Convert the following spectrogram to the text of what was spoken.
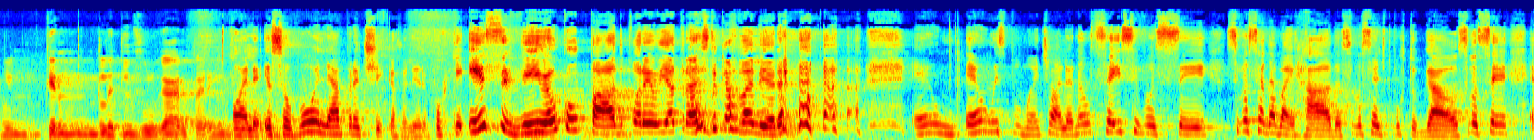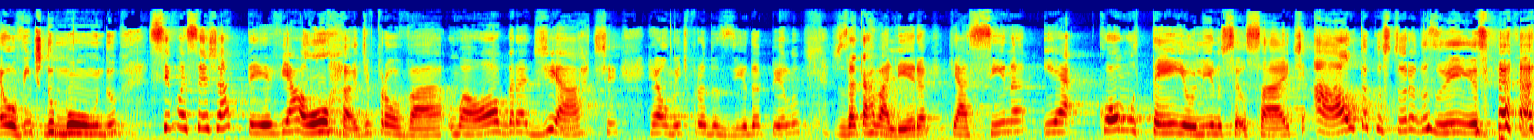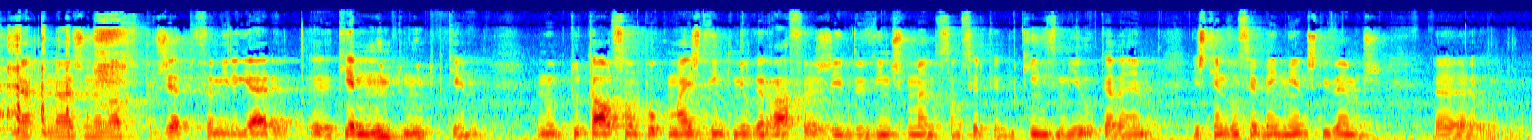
um termo de latim vulgar para inverno. Olha, eu só vou olhar para ti, Cavalheira, porque esse vinho é o culpado por eu ir atrás do Cavalheira. é um, é um espumante. Olha, não sei se você, se você é da Bairrada, se você é de Portugal, se você é ouvinte do mundo, se você já teve a honra de provar uma obra de arte realmente produzida pelo José Carvalheira, que assina e é como tem, eu li no seu site, a alta costura dos vinhos. nós, no nosso projeto familiar, eh, que é muito, muito pequeno, no total são pouco mais de 20 mil garrafas e de vinhos espumantes são cerca de 15 mil cada ano. Este ano vão ser bem menos, tivemos uh,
